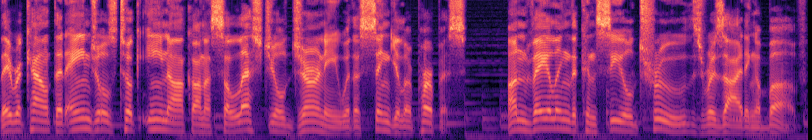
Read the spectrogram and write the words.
They recount that angels took Enoch on a celestial journey with a singular purpose, unveiling the concealed truths residing above.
